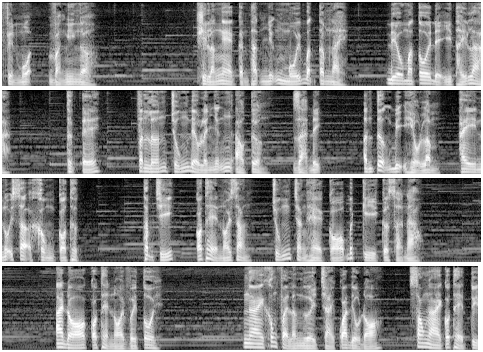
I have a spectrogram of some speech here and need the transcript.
phiền muộn và nghi ngờ. Khi lắng nghe cẩn thận những mối bận tâm này, điều mà tôi để ý thấy là, thực tế, phần lớn chúng đều là những ảo tưởng, giả định ấn tượng bị hiểu lầm hay nỗi sợ không có thực. Thậm chí, có thể nói rằng chúng chẳng hề có bất kỳ cơ sở nào. Ai đó có thể nói với tôi, ngài không phải là người trải qua điều đó, sao ngài có thể tùy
